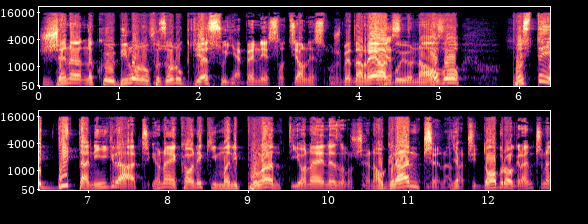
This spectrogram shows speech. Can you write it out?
žena na koju je bilo ono u fazonu gdje su jebene socijalne službe da reaguju Jest, na ovo postaje bitan igrač i ona je kao neki manipulant i ona je, ne znam, žena ograničena, Yep. znači dobro ograničena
